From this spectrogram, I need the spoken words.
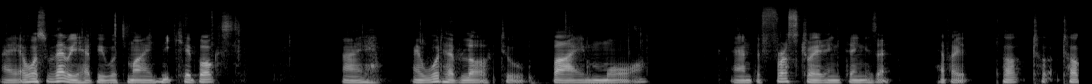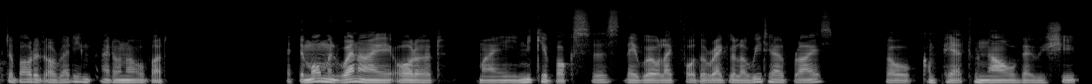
I, I was very happy with my Nikke box. I I would have loved to buy more. And the frustrating thing is that have I talk, talk, talked about it already? I don't know, but at the moment when I ordered my Nikke boxes, they were like for the regular retail price. So compared to now, very cheap.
